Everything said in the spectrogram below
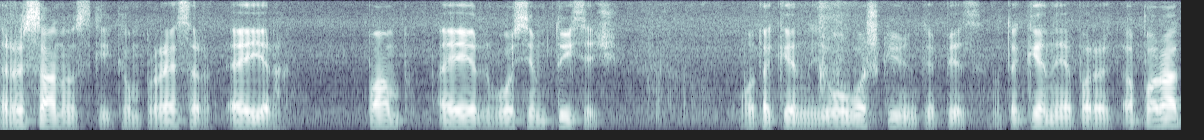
Ресановський компресор Air Pump Air 8000. Отакенний, о, важкий він капець. Отакенний апарат. Апарат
